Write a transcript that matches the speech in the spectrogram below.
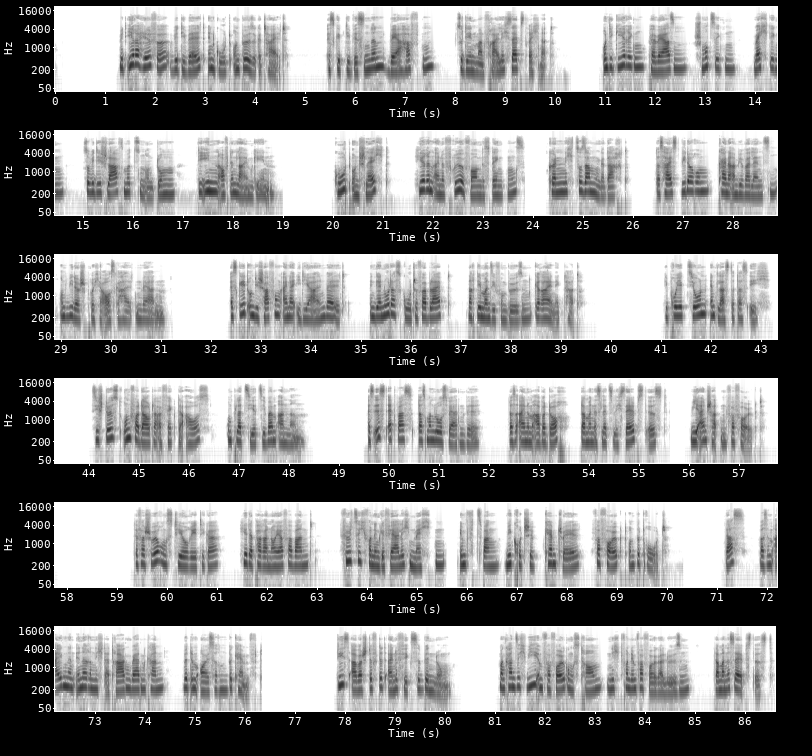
Mit ihrer Hilfe wird die Welt in Gut und Böse geteilt. Es gibt die Wissenden, Wehrhaften, zu denen man freilich selbst rechnet. Und die gierigen, perversen, schmutzigen, mächtigen sowie die Schlafmützen und Dummen, die ihnen auf den Leim gehen. Gut und schlecht, hierin eine frühe Form des Denkens, können nicht zusammengedacht, das heißt wiederum keine Ambivalenzen und Widersprüche ausgehalten werden. Es geht um die Schaffung einer idealen Welt, in der nur das Gute verbleibt, nachdem man sie vom Bösen gereinigt hat. Die Projektion entlastet das Ich. Sie stößt unverdaute Affekte aus und platziert sie beim anderen. Es ist etwas, das man loswerden will, das einem aber doch, da man es letztlich selbst ist, wie ein Schatten verfolgt. Der Verschwörungstheoretiker, hier der Paranoia verwandt, fühlt sich von den gefährlichen Mächten Impfzwang, Mikrochip, Chemtrail verfolgt und bedroht. Das, was im eigenen Inneren nicht ertragen werden kann, wird im Äußeren bekämpft. Dies aber stiftet eine fixe Bindung. Man kann sich wie im Verfolgungstraum nicht von dem Verfolger lösen, da man es selbst ist.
